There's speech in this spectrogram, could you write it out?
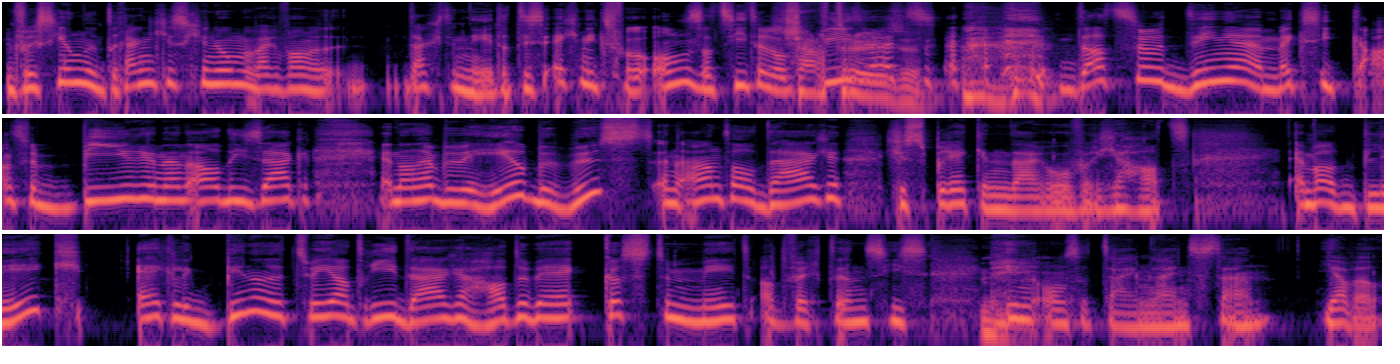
verschillende drankjes genomen waarvan we dachten nee, dat is echt niks voor ons. Dat ziet er ook vies Chartreuse. uit. dat soort dingen. En Mexicaanse bieren en al die zaken. En dan hebben we heel bewust een aantal dagen gesprekken daarover gehad. En wat bleek, eigenlijk binnen de twee à drie dagen hadden wij custom-made advertenties in onze timeline staan. Jawel.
